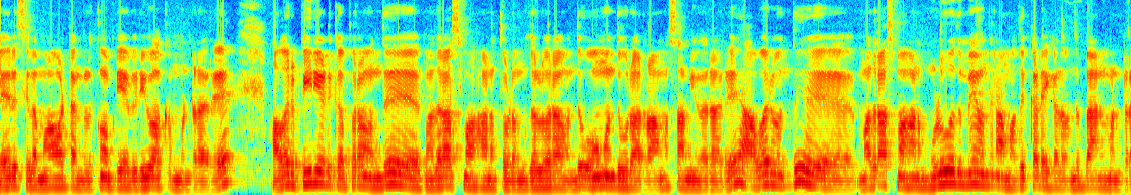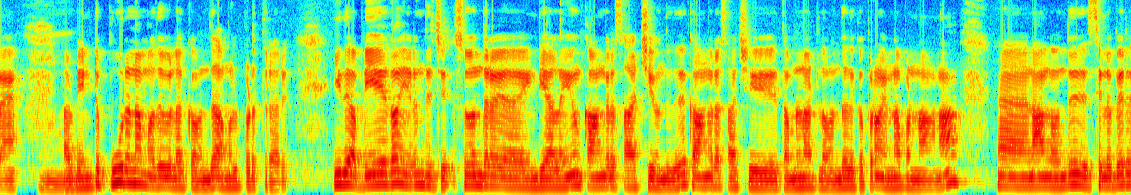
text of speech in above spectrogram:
வேறு சில மாவட்டங்களுக்கும் அப்படியே விரிவாக்கம் பண்ணுறாரு அவர் பீரியடுக்கு அப்புறம் வந்து மதராஸ் மாகாணத்தோட முதல்வராக வந்து ஓமந்தூரார் ராமசாமி வராரு. அவர் வந்து மதராஸ் மாகாணம் முழுவதுமே வந்து நான் மதுக்கடைகளை வந்து பேன் பண்ணுறேன் அப்படின்ட்டு பூரண மதுவிலக்கை வந்து அமல்படுத்துறாரு. இது அப்படியே தான் இருந்துச்சு. சுதந்திர இந்தியாலையும் காங்கிரஸ் ஆட்சி வந்தது. காங்கிரஸ் ஆட்சி தமிழ்நாட்டில் வந்ததுக்கப்புறம் என்ன பண்ணாங்கன்னா நாங்கள் வந்து சில பேர்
